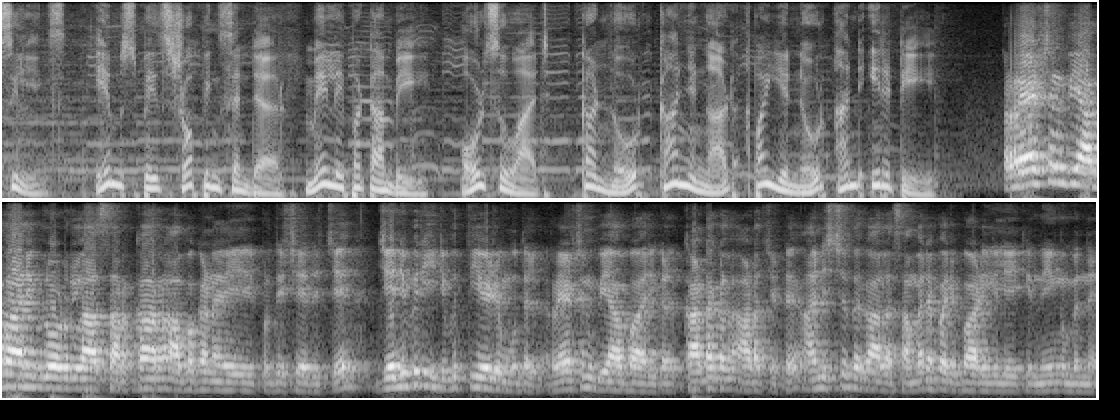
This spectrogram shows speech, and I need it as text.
Silks M Space shopping centre മേലെ Pattambi also at Kannur Kanhangad Payyanur and Iritty. Ration വ്യാപാരികളോടുള്ള സർക്കാർ അവഗണനയിൽ പ്രതിഷേധിച്ച് ജനുവരി ഇരുപത്തിയേഴ് മുതൽ റേഷൻ വ്യാപാരികൾ കടകൾ അടച്ചിട്ട് അനിശ്ചിതകാല സമരപരിപാടിയിലേക്ക് നീങ്ങുമെന്ന്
